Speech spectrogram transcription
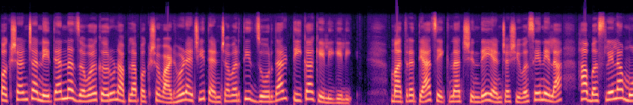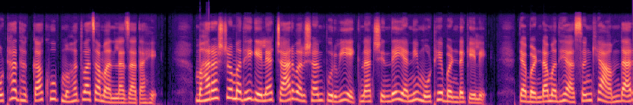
पक्षांच्या नेत्यांना जवळ करून आपला पक्ष वाढवण्याची त्यांच्यावरती जोरदार टीका केली गेली. मात्र त्याच एकनाथ शिंदे यांच्या शिवसेनेला हा बसलेला मोठा धक्का खूप महत्त्वाचा मानला जात आहे. महाराष्ट्रामध्ये गेल्या चार वर्षांपूर्वी एकनाथ शिंदे यांनी मोठे बंड केले. त्या बंडामध्ये असंख्य आमदार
